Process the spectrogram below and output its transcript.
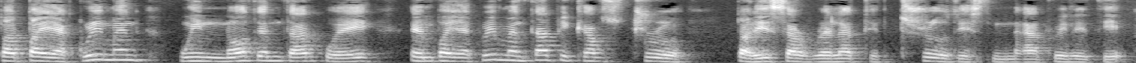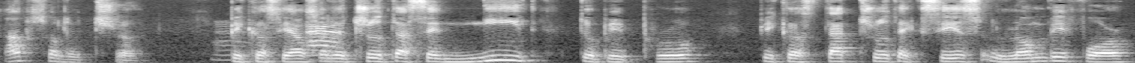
But by agreement, we know them that way, and by agreement, that becomes true. But it's a relative truth, it's not really the absolute truth. Mm. Because the absolute ah. truth doesn't need to be proved, because that truth exists long before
